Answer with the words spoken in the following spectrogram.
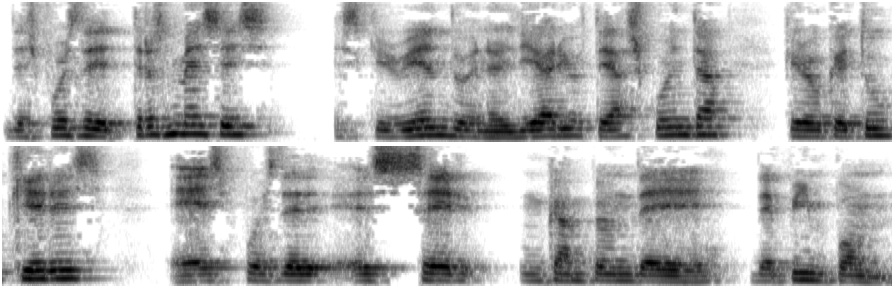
después de tres meses escribiendo en el diario, te das cuenta que lo que tú quieres es pues es ser un campeón de, de ping pong,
